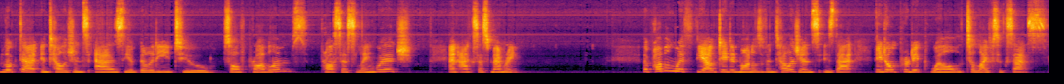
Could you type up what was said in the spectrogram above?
looked at intelligence as the ability to solve problems, process language, and access memory. The problem with the outdated models of intelligence is that they don't predict well to life success.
